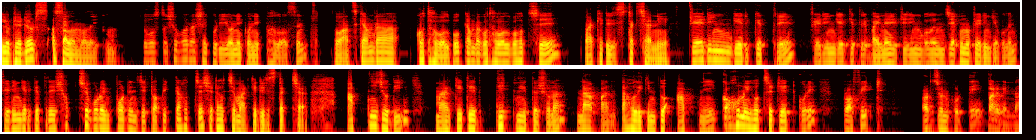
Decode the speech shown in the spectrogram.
হ্যালো ট্রেডার্স আসসালামু আলাইকুম অবস্থা সবার? আশা করি অনেক অনেক ভালো আছেন। তো আজকে আমরা কথা বলব। আমরা কথা বলব হচ্ছে মার্কেটের স্ট্রাকচার নিয়ে। ট্রেডিং এর ক্ষেত্রে ট্রেডিং এর ক্ষেত্রে বাইনারি ট্রেডিং বলেন যে কোনো ট্রেডিং এ বলেন ট্রেডিং এর ক্ষেত্রে সবচেয়ে বড় ইম্পর্টেন্ট যে টপিকটা হচ্ছে, সেটা হচ্ছে মার্কেটের স্ট্রাকচার আপনি যদি মার্কেটের দিক নির্দেশনা না পান, তাহলে কিন্তু আপনি কখনোই হচ্ছে ট্রেড করে প্রফিট অর্জন করতে পারবেন না।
